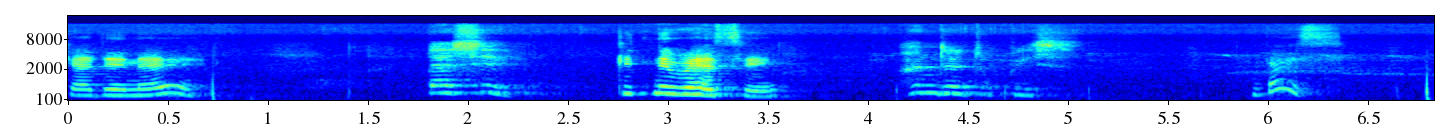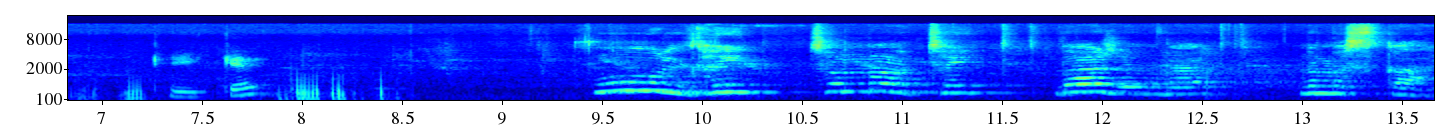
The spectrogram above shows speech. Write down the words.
क्या देना है? पैसे। कितने पैसे? हंड्रेड रुपीस बस। ठीक है। फूल है क्षमा छै बारंबार नमस्कार।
